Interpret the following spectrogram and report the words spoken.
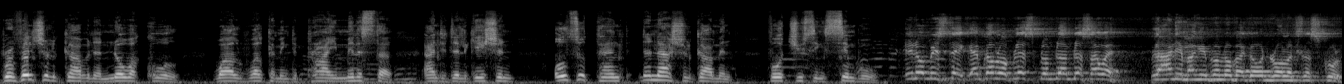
Provincial Governor Noah Kool, while welcoming the Prime Minister and the delegation, also thanked the national government for choosing Simbu You know mistake. I'm come to bless blum blum bless away. Plani mangi blum blum go enroll at the school.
